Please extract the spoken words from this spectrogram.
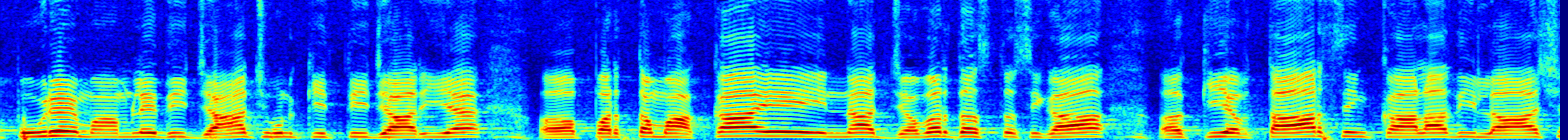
ਪੂਰੇ ਮਾਮਲੇ ਦੀ ਜਾਂਚ ਹੁਣ ਕੀਤੀ ਜਾ ਰਹੀ ਹੈ। ਪਰ ਧਮਾਕਾ ਇਹ ਇੰਨਾ ਜ਼ਬਰਦਸਤ ਸੀਗਾ ਕਿ ਅਵਤਾਰ ਸਿੰਘ ਕਾਲਾ ਦੀ ਲਾਸ਼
